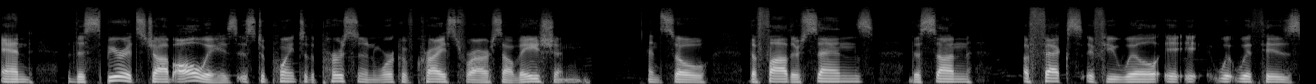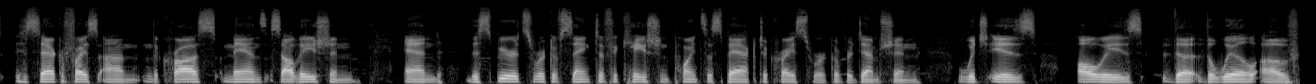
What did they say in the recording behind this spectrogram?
And the Spirit's job always is to point to the person and work of Christ for our salvation. And so the Father sends, the Son affects, if you will, it, it, with his his sacrifice on the cross, man's salvation, and the Spirit's work of sanctification points us back to Christ's work of redemption, which is always the the will of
